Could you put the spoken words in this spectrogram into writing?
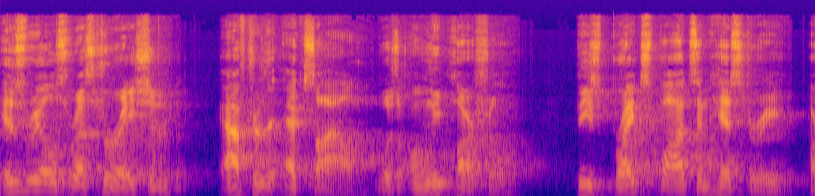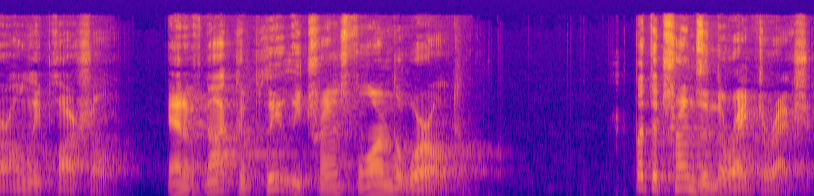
Israel's restoration after the exile was only partial, these bright spots in history are only partial and have not completely transformed the world. But the trend's in the right direction.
